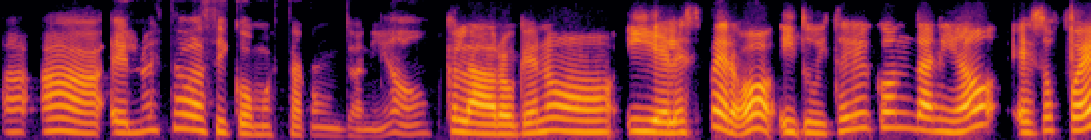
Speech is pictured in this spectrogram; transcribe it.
ah, ah, él no estaba así como está con Daniel. Claro que no. Y él esperó. Y tuviste que con Daniel, eso fue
